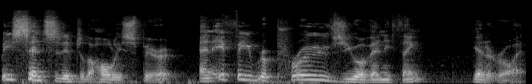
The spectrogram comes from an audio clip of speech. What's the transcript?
be sensitive to the Holy Spirit. And if He reproves you of anything, get it right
